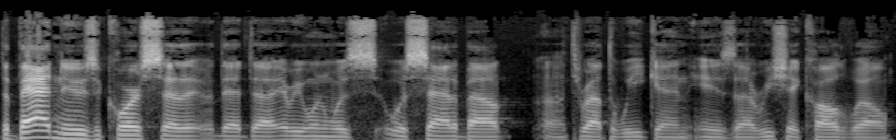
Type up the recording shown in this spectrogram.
The bad news, of course, uh, that uh, everyone was was sad about uh, throughout the weekend is uh, Caldwell,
